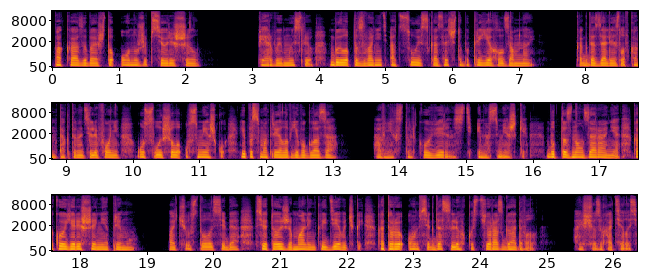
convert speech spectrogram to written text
показывая, что он уже все решил. Первой мыслью было позвонить отцу и сказать, чтобы приехал за мной. Когда залезла в контакты на телефоне, услышала усмешку и посмотрела в его глаза. А в них столько уверенности и насмешки, будто знал заранее, какое я решение приму. Почувствовала себя все той же маленькой девочкой, которую он всегда с легкостью разгадывал — а еще захотелось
